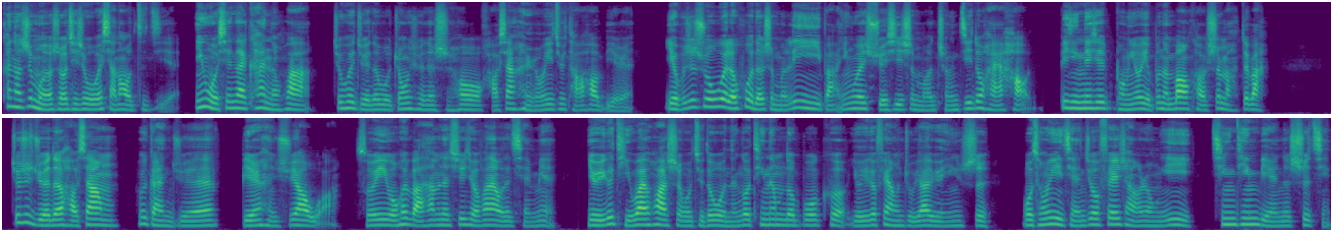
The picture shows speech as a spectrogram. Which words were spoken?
看到志摩的时候，其实我会想到我自己，因为我现在看的话，就会觉得我中学的时候好像很容易去讨好别人，也不是说为了获得什么利益吧，因为学习什么成绩都还好，毕竟那些朋友也不能帮我考试嘛，对吧？就是觉得好像会感觉别人很需要我，所以我会把他们的需求放在我的前面。有一个题外话是，我觉得我能够听那么多播客，有一个非常主要原因是我从以前就非常容易倾听别人的事情，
